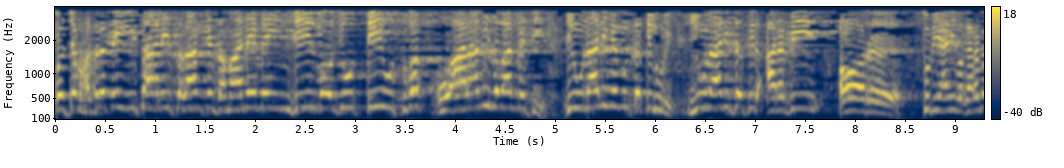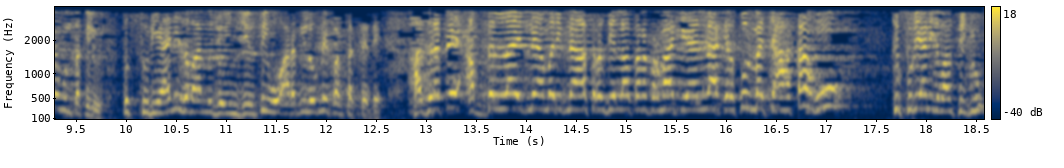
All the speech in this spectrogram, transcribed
تو جب حضرت عیسیٰ علیہ السلام کے زمانے میں انجیل موجود تھی، اس وقت وہ آرامی زبان میں تھی۔ یونانی میں منتقل ہوئی۔ یونانی سے پھر عربی اور سریانی وغیرہ میں منتقل ہوئی۔ تو سریانی زبان میں جو انجیل تھی، وہ عربی لوگ نہیں پڑھ سکتے تھے۔ حضرت عبداللہ ابن عمر ابن آس رضی اللہ تعالیٰ فرمایا کہ اللہ کے رسول، میں چاہتا ہوں کہ سریانی زبان سیکھ لوں۔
